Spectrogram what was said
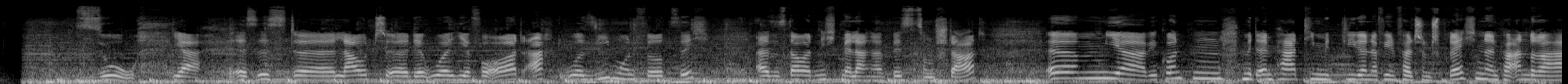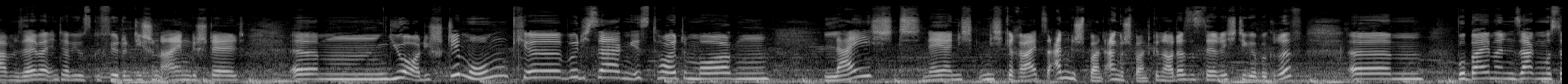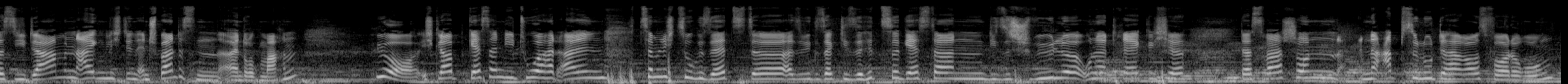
So, ja, es ist äh, laut äh, der Uhr hier vor Ort 8.47 Uhr. Also es dauert nicht mehr lange bis zum Start. Ähm, ja, wir konnten mit ein paar Teammitgliedern auf jeden Fall schon sprechen. Ein paar andere haben selber Interviews geführt und die schon eingestellt. Ähm, ja, die Stimmung, äh, würde ich sagen, ist heute Morgen leicht, naja, nicht, nicht gereizt, angespannt, angespannt, genau, das ist der richtige Begriff. Ähm, wobei man sagen muss, dass die Damen eigentlich den entspanntesten Eindruck machen. Ja, ich glaube, gestern die Tour hat allen ziemlich zugesetzt. Äh, Also wie gesagt, diese Hitze gestern, dieses schwüle, unerträgliche, das war schon eine absolute Herausforderung.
